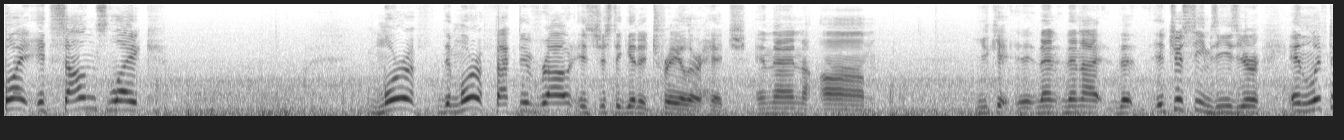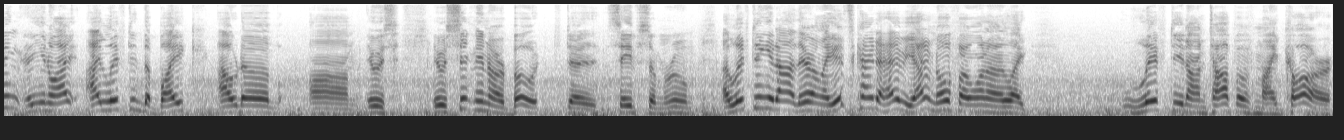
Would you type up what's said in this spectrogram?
but it sounds like more of the more effective route is just to get a trailer hitch, and then um, you can then then I the, it just seems easier. And lifting, you know, I I lifted the bike out of um, it was it was sitting in our boat to save some room. I lifting it out of there. I'm like, it's kind of heavy. I don't know if I want to like lift it on top of my car.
